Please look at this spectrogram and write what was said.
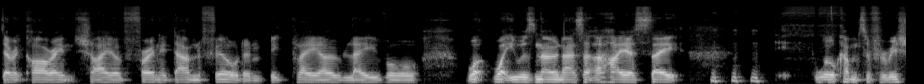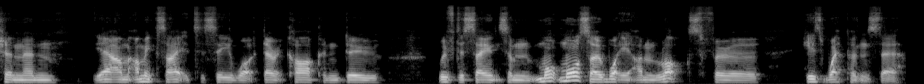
Derek Carr ain't shy of throwing it down the field and big play Olave or what what he was known as at Ohio State will come to fruition. And yeah, I'm I'm excited to see what Derek Carr can do with the Saints and more more so what it unlocks for his weapons there.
